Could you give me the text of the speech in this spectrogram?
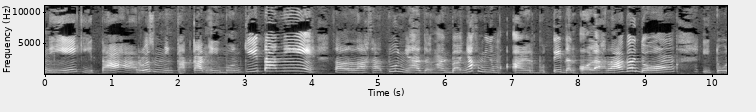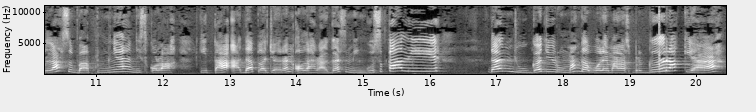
ini, kita harus meningkatkan imun kita nih. Salah satunya dengan banyak minum air putih dan olahraga dong. Itulah sebabnya di sekolah kita ada pelajaran olahraga seminggu sekali. Dan juga di rumah nggak boleh malas bergerak ya.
